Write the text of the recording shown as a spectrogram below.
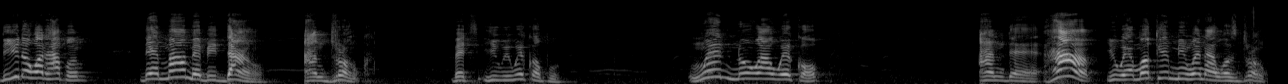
Do you know what happened? The man may be down and drunk, but he will wake up. oh. When Noah wake up, and uh, Ham, you were mocking me when I was drunk.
